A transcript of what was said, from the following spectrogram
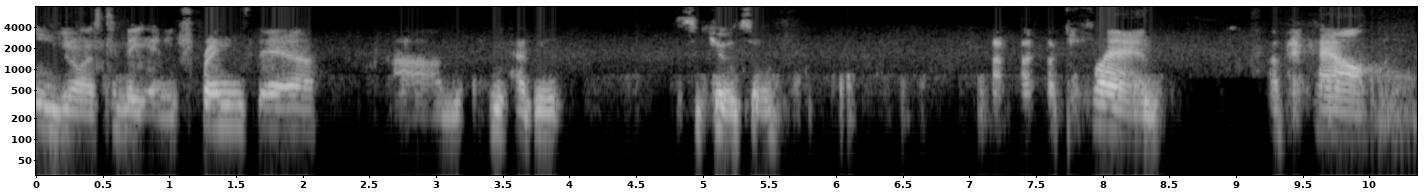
organised to meet any friends there. Um, he hadn't secured sort of a, a, a plan of how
